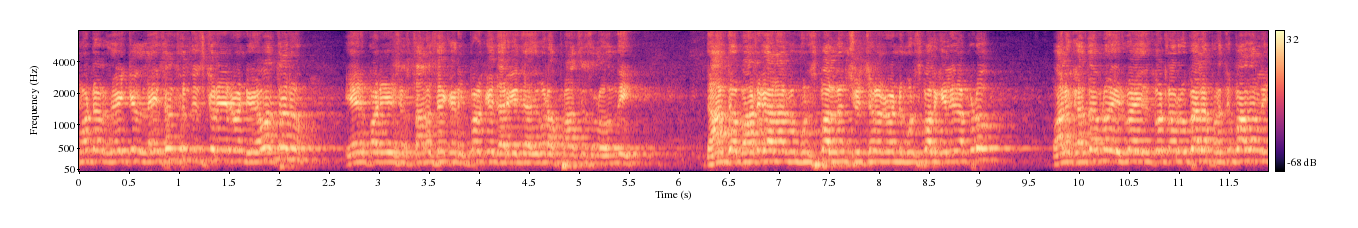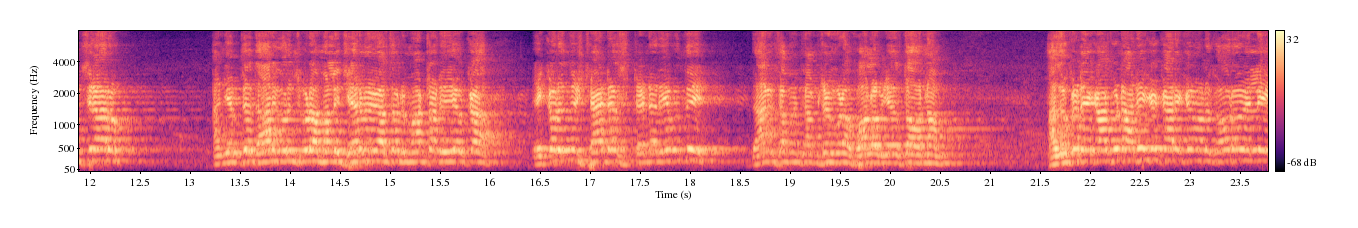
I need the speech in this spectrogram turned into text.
మోటార్ వెహికల్ లైసెన్స్ తీసుకునేటువంటి వ్యవస్థను ఏర్పాటు చేసే స్థల సేకరణ ఇప్పటికే జరిగింది. అది కూడా ప్రాసెస్లో ఉంది. దాంతో పాటుగా నాకు మున్సిపల్ నుంచి ఇచ్చినటువంటి మున్సిపాల్కి వెళ్ళినప్పుడు వాళ్ళ గతంలో ఇరవై ఐదు కోట్ల రూపాయల ప్రతిపాదనలు ఇచ్చినారు. అని చెప్తే దాని గురించి కూడా మళ్ళీ చైర్మన్ గారితో మాట్లాడి యొక్క ఎక్కడుంది స్టాటస్ టెండర్ ఏముంది? దానికి సంబంధించిన అంశం కూడా ఫాలోఅప్ చేస్తూ ఉన్నాం. అదొకటే కాకుండా అనేక కార్యక్రమాలు గౌరవం వెళ్ళి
